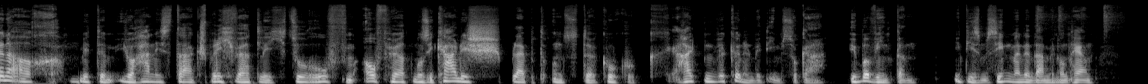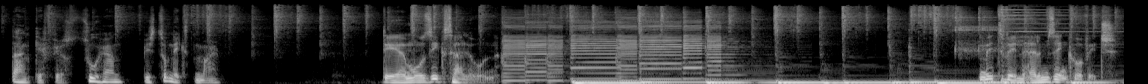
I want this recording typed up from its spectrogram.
Wenn er auch mit dem Johannistag sprichwörtlich zu rufen aufhört, musikalisch bleibt uns der Kuckuck erhalten. Wir können mit ihm sogar überwintern. In diesem Sinn, meine Damen und Herren, danke fürs Zuhören. Bis zum nächsten Mal. Der Musiksalon. Mit Wilhelm Senkowitsch.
